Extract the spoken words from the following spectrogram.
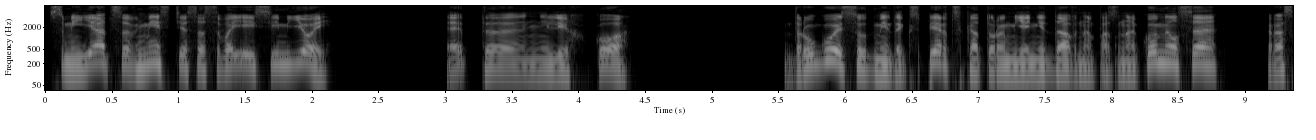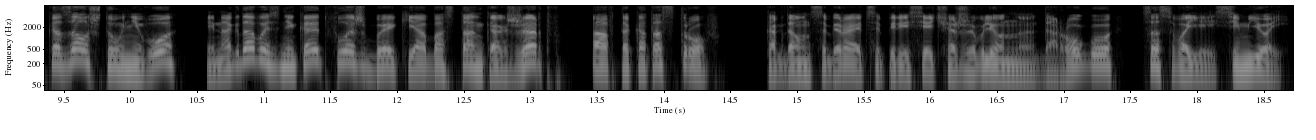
смеяться вместе со своей семьей? Это нелегко. Другой судмедэксперт, с которым я недавно познакомился, рассказал, что у него иногда возникают флешбеки об останках жертв автокатастроф, когда он собирается пересечь оживленную дорогу со своей семьей.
